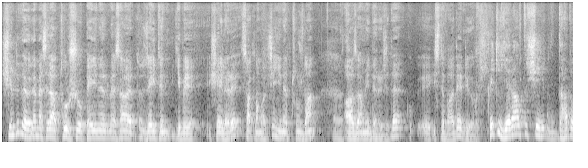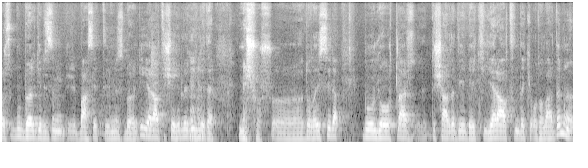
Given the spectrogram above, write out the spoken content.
Şimdi de öyle mesela turşu, peynir vesaire, zeytin gibi şeyleri saklamak için yine tuzdan azami derecede e, istifade ediyoruz. Peki yeraltı şehir, daha doğrusu bu bölge bizim e, bahsettiğimiz bölge yeraltı şehirleriyle de meşhur. Ee, Dolayısıyla bu yoğurtlar dışarıda değil belki yer altındaki odalarda mı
